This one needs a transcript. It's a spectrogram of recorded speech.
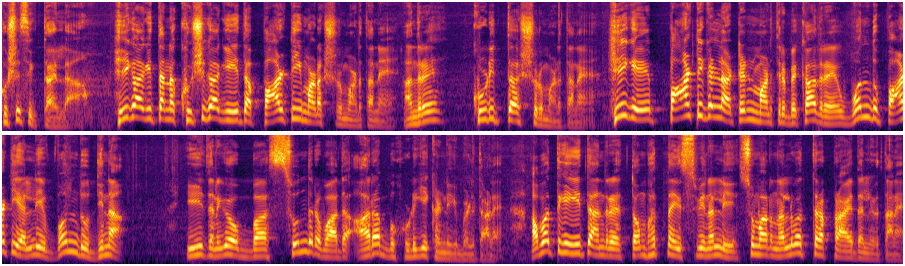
ಖುಷಿ ಸಿಗ್ತಾ ಇಲ್ಲ? ಹೀಗಾಗಿ ತನ್ನ ಖುಷಿಗಾಗಿ ಈತ ಪಾರ್ಟಿ ಮಾಡಕ್ ಶುರು ಮಾಡ್ತಾನೆ. ಅಂದ್ರೆ ಕುಡಿತ ಶುರು ಮಾಡ್ತಾನೆ. ಹೀಗೆ ಪಾರ್ಟಿಗಳನ್ನ ಅಟೆಂಡ್ ಮಾಡ್ತಿರ್ಬೇಕಾದ್ರೆ ಒಂದು ಪಾರ್ಟಿಯಲ್ಲಿ ಒಂದು ದಿನ ಈತನಿಗೆ ಒಬ್ಬ ಸುಂದರವಾದ ಅರಬ್ ಹುಡುಗಿ ಕಣ್ಣಿಗೆ ಬೀಳ್ತಾಳೆ. ಅವತ್ತಿಗೆ ಈತ ಅಂದರೆ ತೊಂಬತ್ತನೇ ಇಸ್ವಿನಲ್ಲಿ ಸುಮಾರು ನಲವತ್ತರ ಪ್ರಾಯದಲ್ಲಿರ್ತಾನೆ.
